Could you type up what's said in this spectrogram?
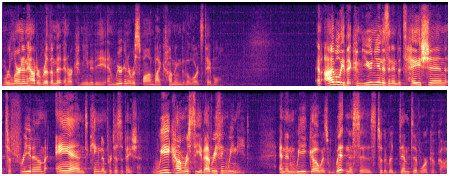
We're learning how to rhythm it in our community, and we're going to respond by coming to the Lord's table. And I believe that communion is an invitation to freedom and kingdom participation. We come receive everything we need, and then we go as witnesses to the redemptive work of God.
